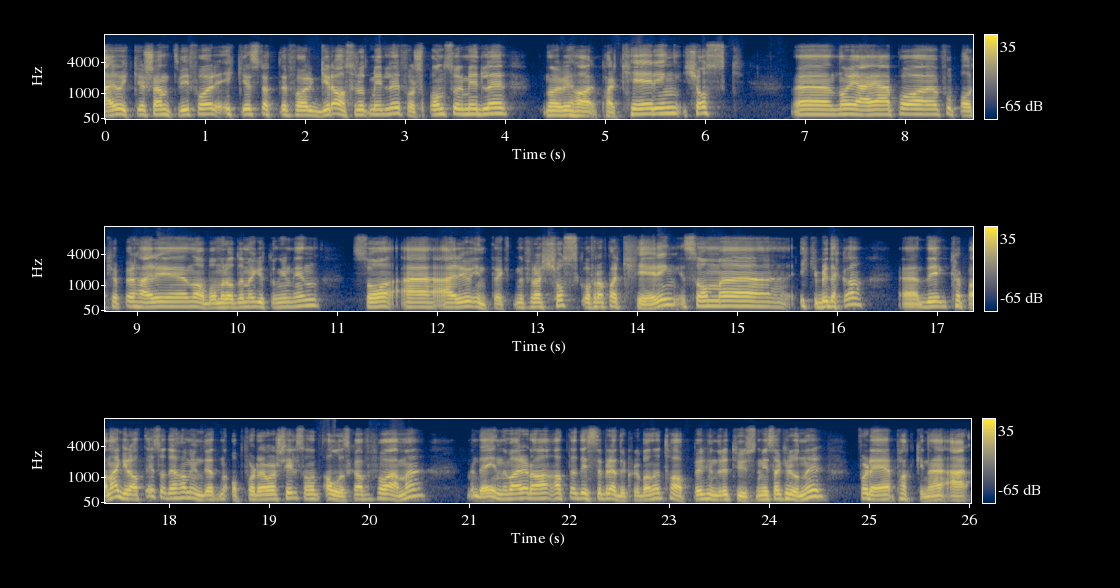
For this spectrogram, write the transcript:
er jo ikke skjønt. Vi får ikke støtte for grasrotmidler, for sponsormidler, når vi har parkering, kiosk, Eh, når jeg er på fotballcuper her i naboområdet med guttungen min, så er det jo inntektene fra kiosk og fra parkering som eh, ikke blir dekka. Eh, de Cupene er gratis, og det har myndighetene oppfordra oss til, sånn at alle skal få være med. Men det innebærer da at disse breddeklubbene taper hundretusenvis av kroner fordi pakkene er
